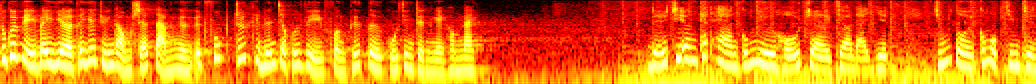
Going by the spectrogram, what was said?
Thưa quý vị, bây giờ Thế giới chuyển động sẽ tạm ngừng ít phút trước khi đến cho quý vị phần thứ tư của chương trình ngày hôm nay. Để tri ân khách hàng cũng như hỗ trợ cho đại dịch, chúng tôi có một chương trình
